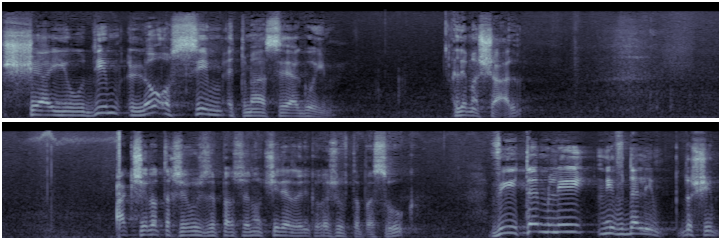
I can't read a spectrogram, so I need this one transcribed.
שהיהודים לא עושים את מעשה הגויים. למשל, רק שלא תחשבו שזו פרשנות שלי, אז אני קורא שוב את הפסוק. והייתם לי נבדלים, קדושים.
